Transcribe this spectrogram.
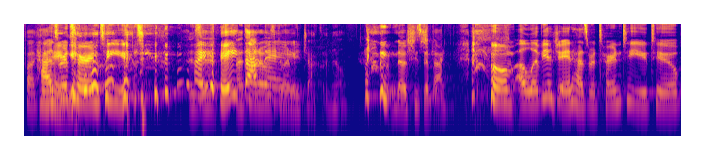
Fucking has hate. returned to YouTube. I it- hate I that I thought it was gonna be Jaclyn Hill. no, she's been back. Um, Olivia Jade has returned to YouTube.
